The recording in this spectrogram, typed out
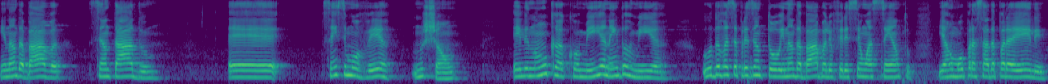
Em Nanda Bhava, sentado, é, sem se mover no chão. Ele nunca comia nem dormia. Uddhava se apresentou e Nanda Baba lhe ofereceu um assento e arrumou praçada para ele,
